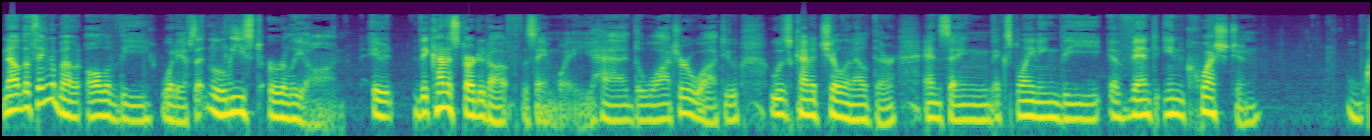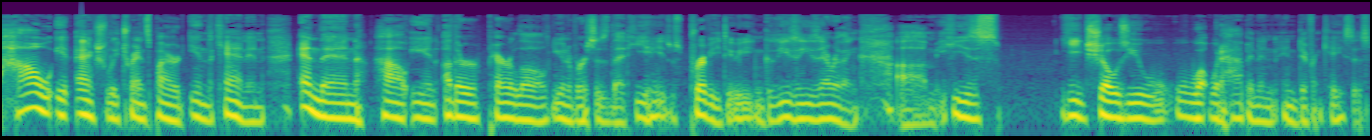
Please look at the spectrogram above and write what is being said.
Now, the thing about all of the what ifs, at least early on, it, they kind of started off the same way. You had the Watcher Uatu, who was kind of chilling out there and saying, explaining the event in question how it actually transpired in the canon, and then how in other parallel universes that he is privy to, because he, he's he's everything. Um, he's he shows you what would happen in, in different cases.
